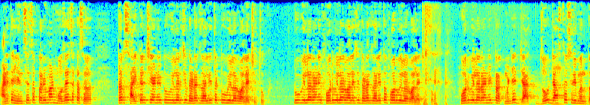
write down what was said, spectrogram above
आणि त्या हिंसेचं परिमाण मोजायचं कसं? तर सायकलची आणि टू व्हीलरची धडक झाली तर टू व्हीलरवाल्याची चूक. टू व्हीलर आणि फोर व्हीलरवाल्याची धडक झाली तर फोर व्हीलरवाल्याची चूक. फोर व्हीलर आणि ट्रक म्हणजे जो जास्त श्रीमंत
